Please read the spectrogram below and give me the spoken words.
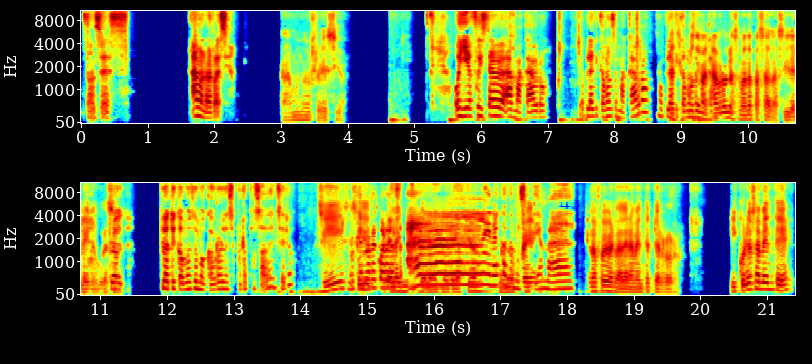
Entonces, vámonos, Recio. Vámonos, Recio. Oye, fuiste a Macabro. ¿Ya platicamos de Macabro? ¿No platicamos, de, Macabro? la semana pasada, sí, de la inauguración. ¿Platicamos de Macabro la semana pasada, en serio? Sí, sí, ¿Por qué no recuerdas? ah, era cuando me sentía mal. No fue verdaderamente terror. Y curiosamente,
